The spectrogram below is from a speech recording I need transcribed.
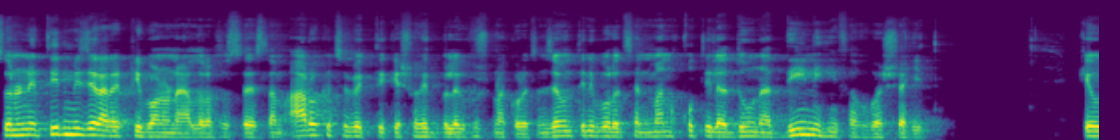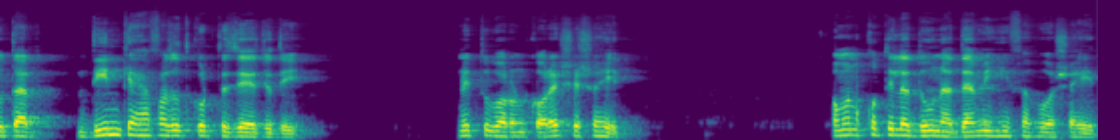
সুনানি তিরমিজের আরেকটি বর্ণনায় আল্লাহ রসুল্লাহ ইসলাম আরও কিছু ব্যক্তিকে শহীদ বলে ঘোষণা করেছেন। যেমন তিনি বলেছেন, মান কুতিলা দুনা দিন হিফাহুয়া শাহিদ। কেউ তার দিনকে হেফাজত করতে যেয়ে যদি মৃত্যুবরণ করে সে শহীদ। ওমান কুতিলা দুনা দামি হিফাহুয়া শাহিদ।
